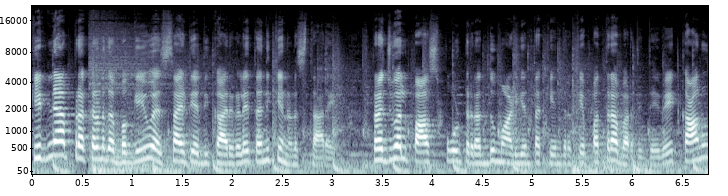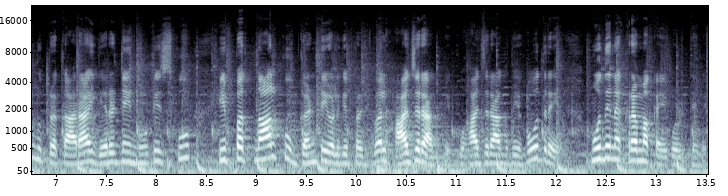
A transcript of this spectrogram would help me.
ಕಿಡ್ನಾಪ್ ಪ್ರಕರಣದ ಬಗ್ಗೆಯೂ ಎಸ್ಐಟಿ ಅಧಿಕಾರಿಗಳೇ ತನಿಖೆ ನಡೆಸುತ್ತಾರೆ. ಪ್ರಜ್ವಲ್ ಪಾಸ್ಪೋರ್ಟ್ ರದ್ದು ಮಾಡಿ ಅಂತ ಕೇಂದ್ರಕ್ಕೆ ಪತ್ರ ಬರೆದಿದ್ದೇವೆ. ಕಾನೂನು ಪ್ರಕಾರ ಎರಡನೇ ನೋಟಿಸ್ಗೂ ಇಪ್ಪತ್ನಾಲ್ಕು ಗಂಟೆಯೊಳಗೆ ಪ್ರಜ್ವಲ್ ಹಾಜರಾಗಬೇಕು. ಹಾಜರಾಗದೆ ಹೋದರೆ ಮುಂದಿನ ಕ್ರಮ ಕೈಗೊಳ್ತೇವೆ.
